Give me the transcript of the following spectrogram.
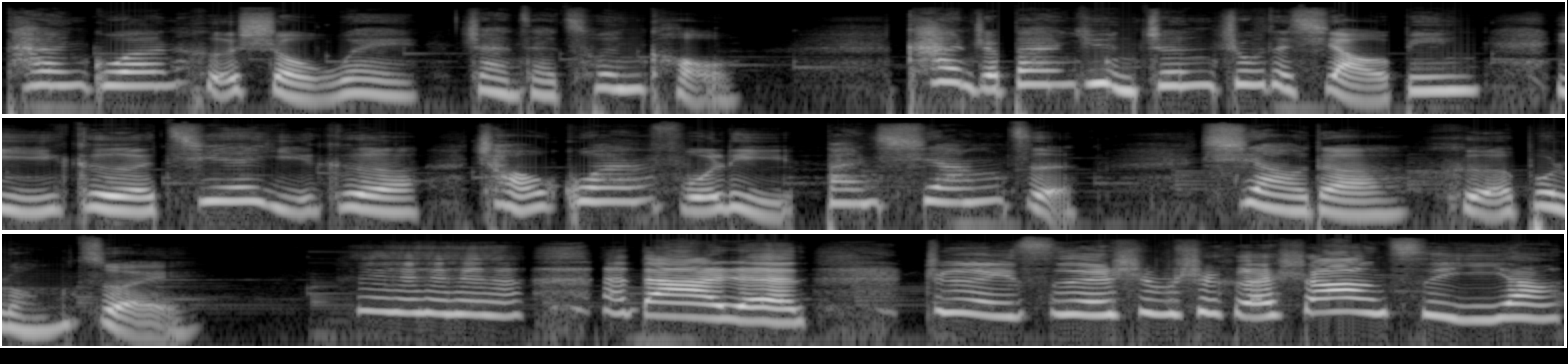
贪官和守卫站在村口，看着搬运珍珠的小兵一个接一个朝官府里搬箱子，笑得合不拢嘴。大人，这一次是不是和上次一样，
